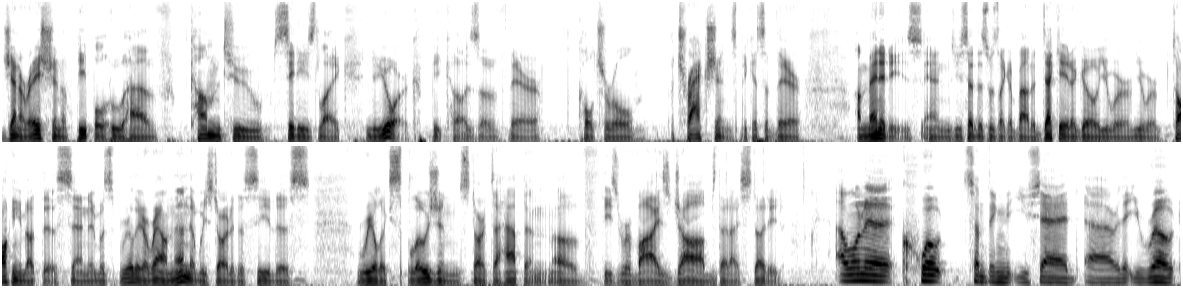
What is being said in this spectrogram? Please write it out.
generation of people who have come to cities like New York because of their cultural attractions, because of their amenities. And you said this was like about a decade ago. You were you were talking about this, and it was really around then that we started to see this real explosion start to happen of these revised jobs that I studied. I want to quote something that you said uh, or that you wrote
